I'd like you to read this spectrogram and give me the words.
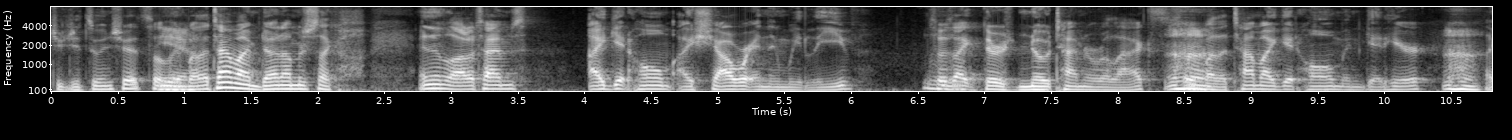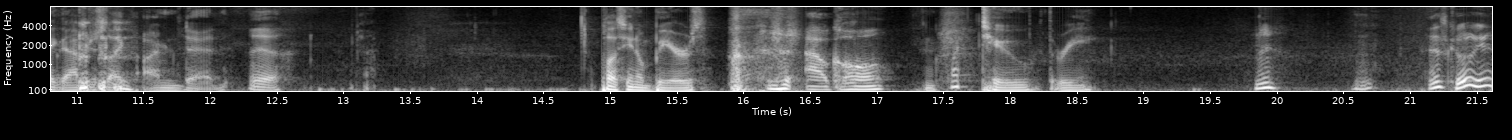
jujitsu and shit. So Yeah. like by the time I'm done, I'm just like, and then a lot of times I get home, I shower, and then we leave. So it's like there's no time to relax. So Mm. Uh-huh. by the time I get home and get here, Uh-huh. like I'm just like I'm dead. Yeah. Plus, you know, beers. Alcohol. Like two, three. That's cool, yeah.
